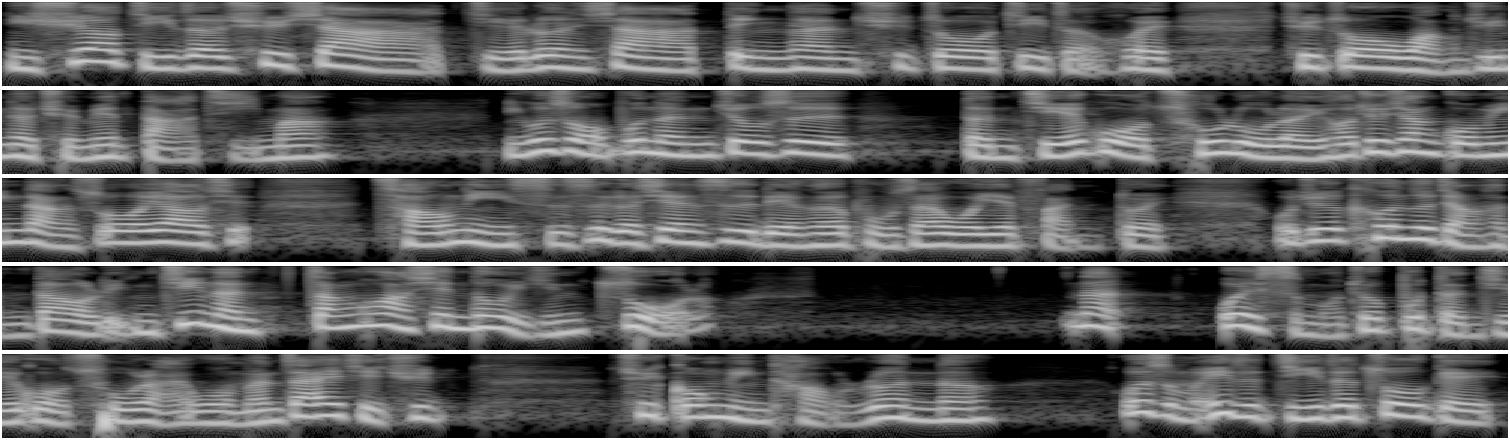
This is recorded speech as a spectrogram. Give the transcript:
你需要急着去下结论、下定案、去做记者会、去做网军的全面打击吗？你为什么不能就是？等结果出炉了以后，就像国民党说要去朝你十四个县市联合普筛，我也反对。我觉得柯文哲讲很道理，你既然彰化县都已经做了，那为什么就不等结果出来，我们再一起去去公民讨论呢？为什么一直急着做给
